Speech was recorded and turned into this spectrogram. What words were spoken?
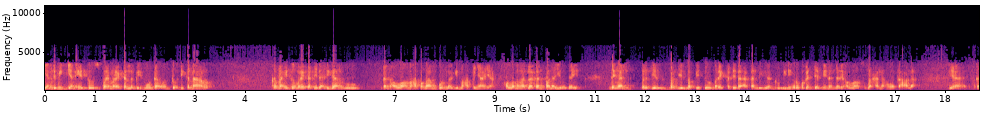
Yang demikian itu supaya mereka lebih mudah untuk dikenal. Karena itu mereka tidak diganggu. Dan Allah maha pengampun lagi maha penyayang. Allah mengatakan, Fala yu'dain dengan berjil, berjilbab itu mereka tidak akan diganggu. Ini merupakan jaminan dari Allah Subhanahu wa taala. Ya, e,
